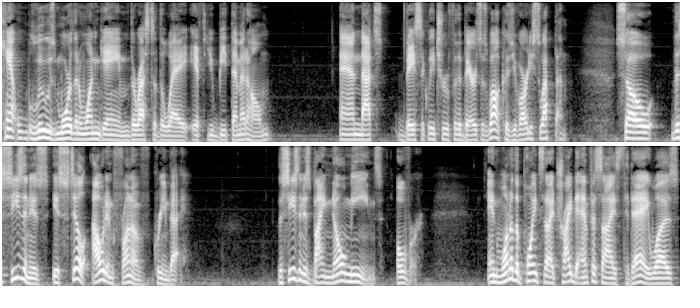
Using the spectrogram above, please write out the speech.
can't lose more than one game the rest of the way if you beat them at home, and that's basically true for the Bears as well because you've already swept them. So the season is is still out in front of Green Bay. The season is by no means over. And one of the points that I tried to emphasize today was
